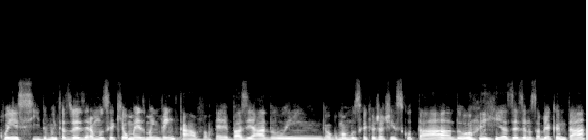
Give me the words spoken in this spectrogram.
conhecido. Muitas vezes era música que eu mesma inventava, é, baseado em alguma música que eu já tinha escutado e às vezes eu não sabia cantar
